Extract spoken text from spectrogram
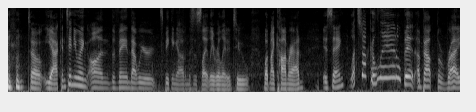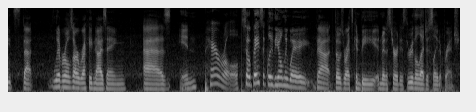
so yeah, continuing on the vein that we were speaking of, and this is slightly related to what my comrade is saying. Let's talk a little bit about the rights that liberals are recognizing as in peril. So basically, the only way that those rights can be administered is through the legislative branch.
